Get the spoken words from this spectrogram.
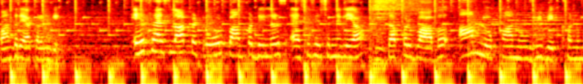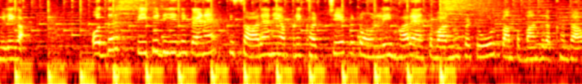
ਬੰਦ ਰਿਹਾ ਕਰਨਗੇ। ਇਹ ਫੈਸਲਾ ਪੈਟਰੋਲ ਪੰਪ ਡੀਲਰਸ ਐਸੋਸੀਏਸ਼ਨ ਨੇ ਲਿਆ ਜਿਸ ਦਾ ਪ੍ਰਭਾਵ ਆਮ ਲੋਕਾਂ ਨੂੰ ਵੀ ਵੇਖਣ ਨੂੰ ਮਿਲੇਗਾ। ਉਧਰ ਪੀਪੀਡੀ ਨੇ ਕਹਿਣਾ ਹੈ ਕਿ ਸਾਰਿਆਂ ਨੇ ਆਪਣੇ ਖਰਚੇ ਘਟਾਉਣ ਲਈ ਹਰ ਐਤਵਾਰ ਨੂੰ ਪੈਟਰੋਲ ਪੰਪ ਬੰਦ ਰੱਖਣ ਦਾ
